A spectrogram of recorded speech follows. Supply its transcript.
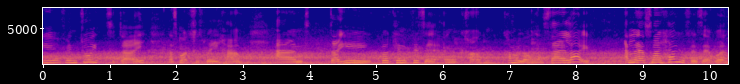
you have enjoyed today as much as we have and that you book in a visit and come, come along and say hello and let us know how your visit was.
